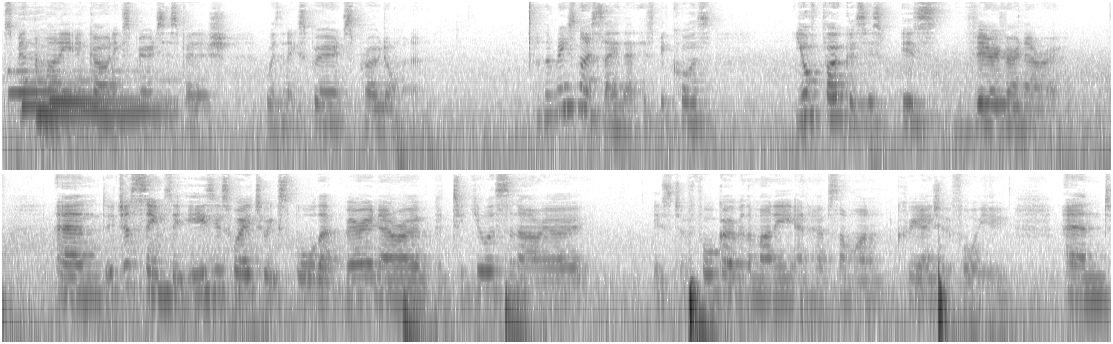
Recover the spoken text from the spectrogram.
spend the money and go and experience this fetish with an experienced pro dominant. And the reason I say that is because your focus is, is very, very narrow. And it just seems the easiest way to explore that very narrow particular scenario is to fork over the money and have someone create it for you and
